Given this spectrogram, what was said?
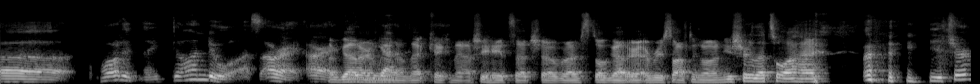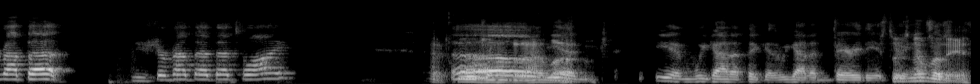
uh, what have they done to us? All right, all right. I've got yeah, her we lean on that kick now. She hates that show, but I've still got her every so often going, You sure that's why? you sure about that? You sure about that? That's why? I had cool job that I Oh, loved. Yeah, we gotta think of we gotta bury these. There's answers. nobody.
